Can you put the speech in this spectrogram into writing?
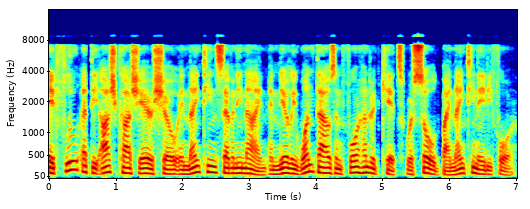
It flew at the Oshkosh Air Show in 1979 and nearly 1,400 kits were sold by 1984.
